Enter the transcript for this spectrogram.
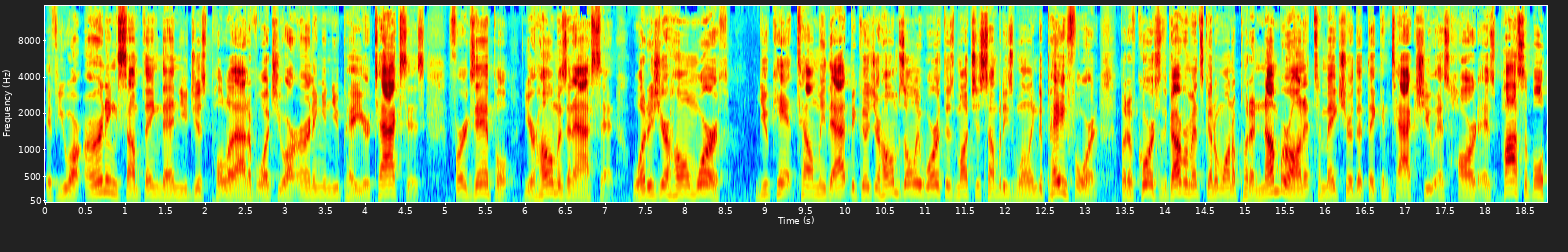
If you are earning something, then you just pull it out of what you are earning and you pay your taxes. For example, your home is an asset. What is your home worth? You can't tell me that because your home's only worth as much as somebody's willing to pay for it. But of course, the government's going to want to put a number on it to make sure that they can tax you as hard as possible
